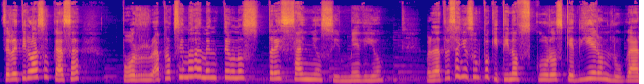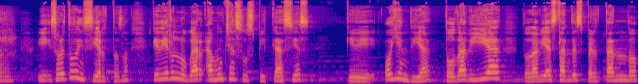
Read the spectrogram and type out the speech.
Se retiró a su casa por aproximadamente unos tres años y medio, ¿verdad? Tres años un poquitín oscuros que dieron lugar, y sobre todo inciertos, ¿no? Que dieron lugar a muchas suspicacias que hoy en día todavía, todavía están despertando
